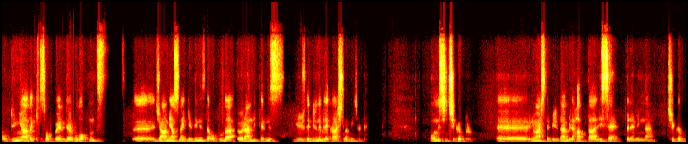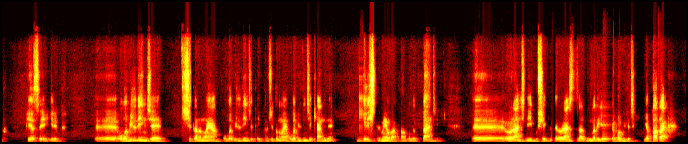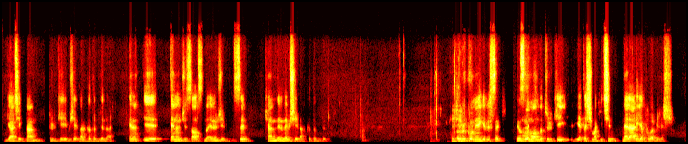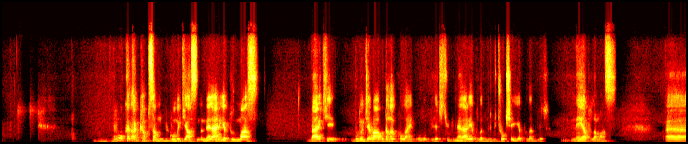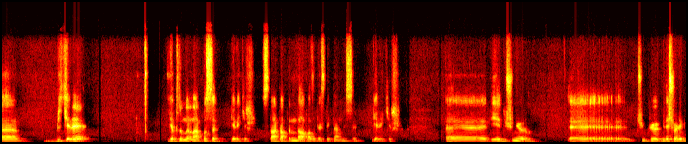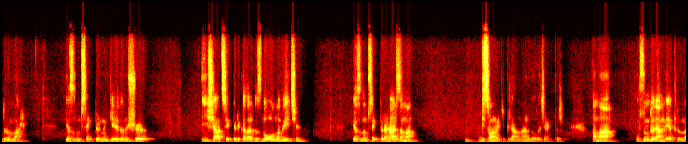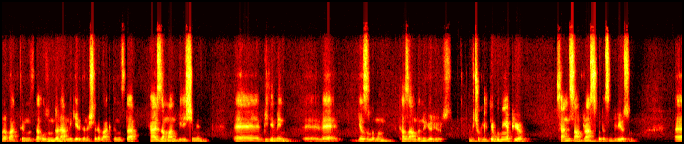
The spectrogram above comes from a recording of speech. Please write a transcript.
o dünyadaki software development e, camiasına girdiğinizde okulda öğrendikleriniz yüzde birini bile karşılamayacak. Onun için çıkıp e, üniversite birden bile hatta lise döneminden çıkıp piyasaya girip e, olabildiğince kişi tanımaya, olabildiğince teknoloji tanımaya, olabildiğince kendini geliştirmeye odaklanmalı bence. E, öğrenciliği bu şekilde, öğrenciler bunları yapabilir. Yaparak gerçekten Türkiye'ye bir şeyler katabilirler. En, e, en öncesi aslında, en önceliklisi kendilerine bir şeyler katabilirler. Öbür konuya gelirsek, yazılım alanında Türkiye'yi ileriye taşımak için neler yapılabilir? Bu o kadar kapsamlı bir konu ki aslında neler yapılmaz belki bunun cevabı daha kolay olabilir. Çünkü neler yapılabilir? Birçok şey yapılabilir. Ne yapılamaz? Ee, bir kere yatırımların artması gerekir. Startupların daha fazla desteklenmesi gerekir. Ee, diye düşünüyorum. Ee, çünkü bir de şöyle bir durum var. Yazılım sektörünün geri dönüşü inşaat sektörü kadar hızlı olmadığı için yazılım sektörü her zaman bir sonraki planlarda olacaktır. Ama uzun dönemli yatırımlara baktığımızda, uzun dönemli geri dönüşlere baktığımızda her zaman bilişimin, e, bilimin e, ve yazılımın kazandığını görüyoruz. Birçok ülke bunu yapıyor. Sen de San Francisco'dasın biliyorsun. Ee,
